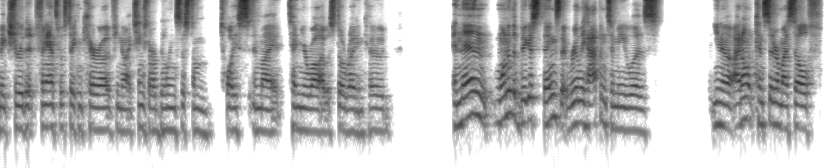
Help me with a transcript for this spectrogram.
make sure that finance was taken care of. You know, I changed our billing system twice in my tenure while I was still writing code. And then one of the biggest things that really happened to me was, you know, I don't consider myself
